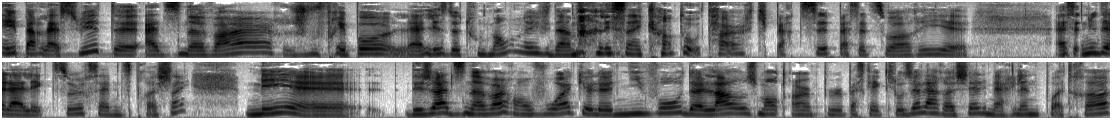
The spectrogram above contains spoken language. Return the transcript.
Et par la suite, euh, à 19h, je vous ferai pas la liste de tout le monde, évidemment, les 50 auteurs qui participent à cette soirée, euh, à cette nuit de la lecture samedi prochain. Mais euh, déjà à 19h, on voit que le niveau de l'âge monte un peu parce qu'avec Claudia Larochelle et Marilyn Poitras,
